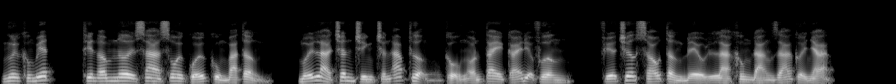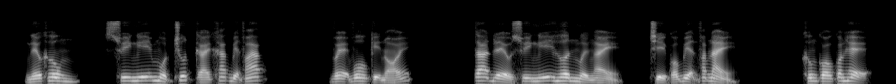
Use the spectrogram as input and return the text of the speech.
ngươi không biết, thiên âm nơi xa xôi cuối cùng ba tầng, mới là chân chính chấn áp thượng cổ ngón tay cái địa phương, phía trước sáu tầng đều là không đáng giá cười nhạt. Nếu không, suy nghĩ một chút cái khác biện pháp. Vệ vô kỵ nói, ta đều suy nghĩ hơn 10 ngày, chỉ có biện pháp này. Không có quan hệ,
